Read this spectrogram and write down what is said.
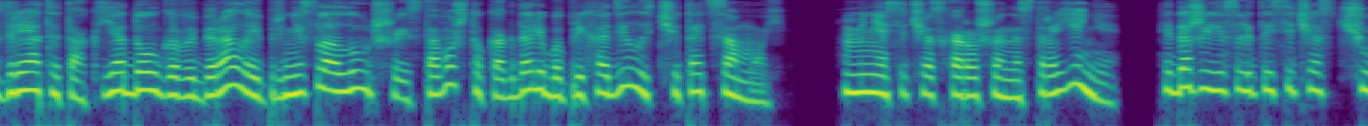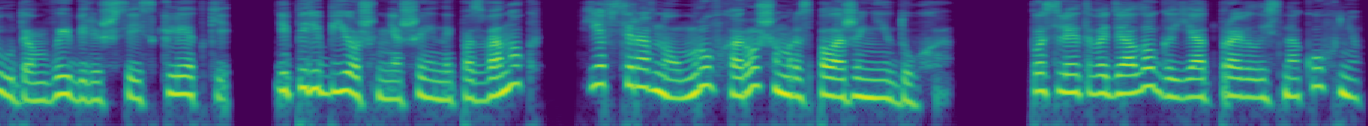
«Зря ты так. Я долго выбирала и принесла лучшее из того, что когда-либо приходилось читать самой. У меня сейчас хорошее настроение, и даже если ты сейчас чудом выберешься из клетки и перебьешь мне шейный позвонок, я все равно умру в хорошем расположении духа». После этого диалога я отправилась на кухню,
